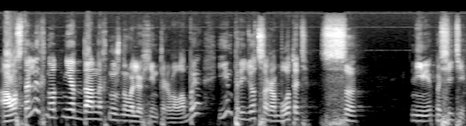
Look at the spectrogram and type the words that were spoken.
А у остальных нод нет данных нужного Лехи интервала B, и им придется работать с ними по сети.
